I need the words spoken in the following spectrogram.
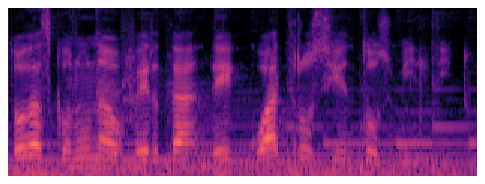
todas con una oferta de 400 mil títulos.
